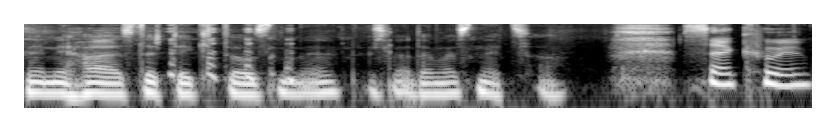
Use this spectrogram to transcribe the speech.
seine Haare aus der Steckdose. Ne? Das war damals nicht so. Sehr cool.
